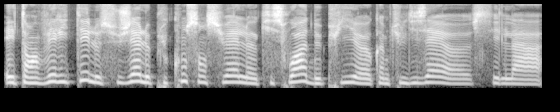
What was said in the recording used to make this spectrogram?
est en vérité le sujet le plus consensuel qui soit depuis, euh, comme tu le disais, euh, c'est la,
